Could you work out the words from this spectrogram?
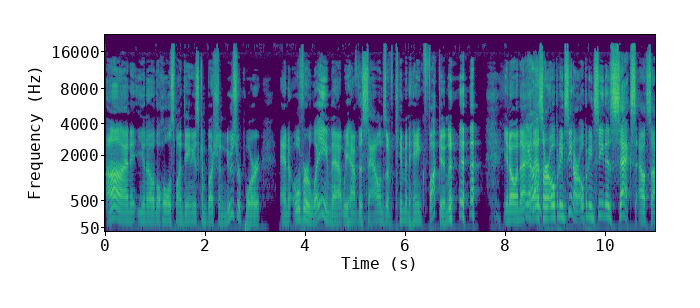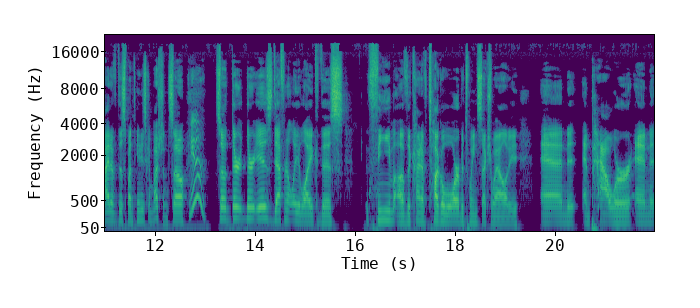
on, you know, the whole spontaneous combustion news report, and overlaying that, we have the sounds of Kim and Hank fucking, you know, and that and that's our opening scene. Our opening scene is sex outside of the spontaneous combustion. So, Yeah. so there there is definitely like this theme of the kind of tug of war between sexuality and and power and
